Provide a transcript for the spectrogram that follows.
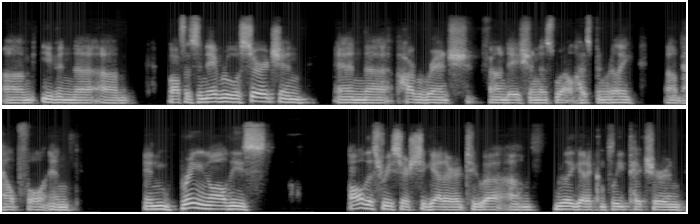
Um, even the um, Office of Naval Research and and the Harbor Branch Foundation as well has been really um, helpful in in bringing all these all this research together to uh, um, really get a complete picture and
